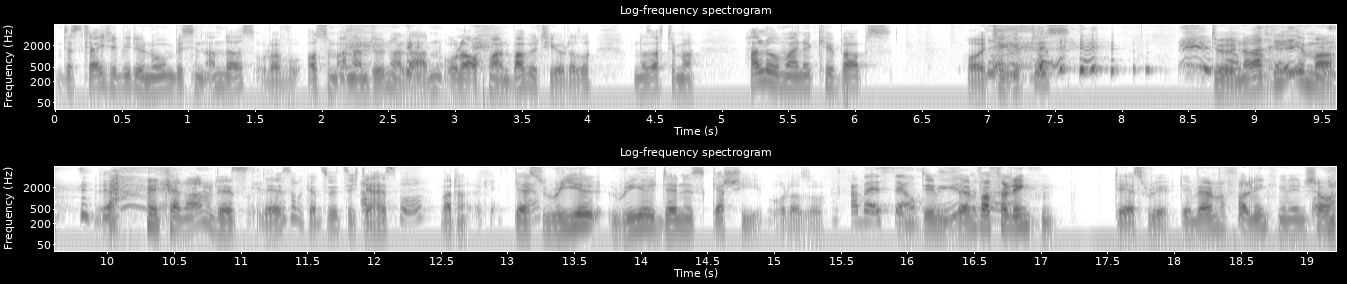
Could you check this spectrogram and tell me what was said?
das gleiche Video, nur ein bisschen anders. Oder wo, aus einem anderen Dönerladen. oder auch mal ein Bubble Tea oder so. Und dann sagt er immer: Hallo, meine Kebabs. Heute gibt es Döner wie immer. Ja, keine Ahnung, der ist, der ist auch ganz witzig. Der heißt, Apropos. warte, Okay, der ja. ist Real, Real Dennis Gashi oder so. Aber ist der auch Den real, werden wir oder verlinken. Der ist real. Den werden wir verlinken in den Show.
